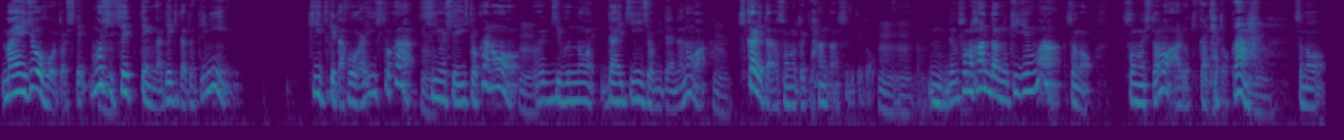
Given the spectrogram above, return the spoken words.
前情報としてもし接点ができた時に気ぃつけた方がいい人かうん。信用していい人かのう自分の第一印象みたいなのはうん。聞かれたらその時判断するけど、うん、でもその判断の基準はそのその人の歩き方とか、その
